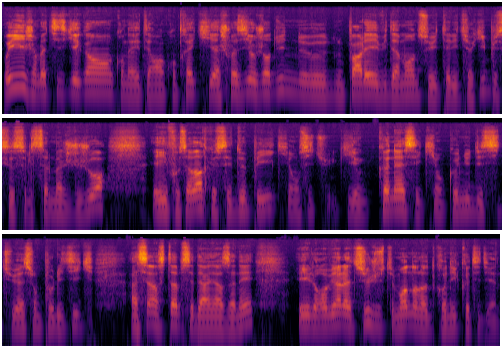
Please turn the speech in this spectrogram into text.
Oui, Jean-Baptiste Guégan, qu'on a été rencontré, qui a choisi aujourd'hui de nous parler évidemment de ce Italie-Turquie, puisque c'est le seul match du jour. Et il faut savoir que ces deux pays qui, qui connaissent et qui ont connu des situations politiques assez instables ces dernières années. Et il revient là-dessus justement dans notre chronique quotidienne.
